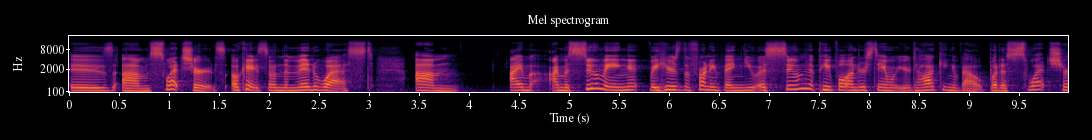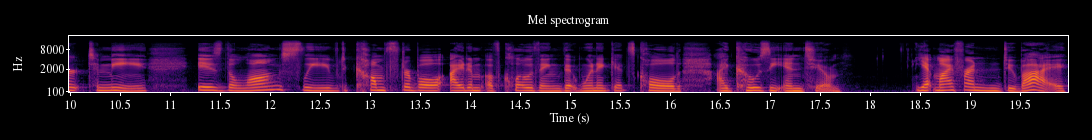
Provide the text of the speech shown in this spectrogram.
is um, sweatshirts. Okay, so in the Midwest, um, I'm I'm assuming, but here's the funny thing, you assume that people understand what you're talking about, but a sweatshirt to me is the long-sleeved, comfortable item of clothing that when it gets cold, I cozy into. Yet my friend in Dubai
